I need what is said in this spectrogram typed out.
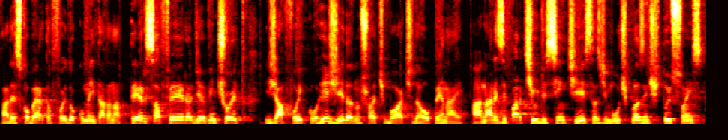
A descoberta foi documentada na terça-feira, dia 28, e já foi corrigida no chatbot da OpenAI. A análise partiu de cientistas de múltiplas instituições,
